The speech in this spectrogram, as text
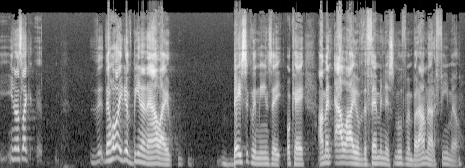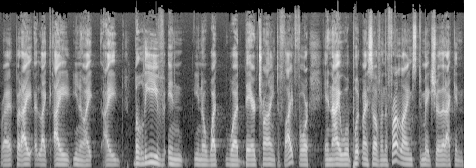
you know, it's like the, the whole idea of being an ally basically means that okay, I'm an ally of the feminist movement, but I'm not a female, right? But I like I, you know, I I believe in you know what what they're trying to fight for, and I will put myself in the front lines to make sure that I can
